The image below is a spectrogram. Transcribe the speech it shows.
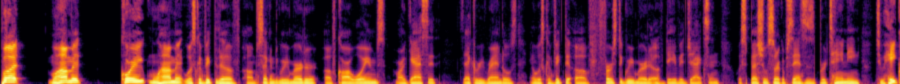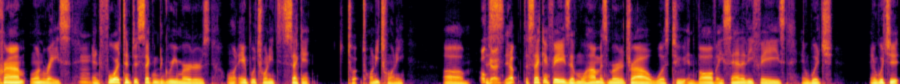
but Muhammad Kori Muhammad was convicted of um, second degree murder of Carl Williams, Mark Gassett, Zackary Randalls, and was convicted of first degree murder of David Jackson with special circumstances pertaining to hate crime on race Mm. and four attempted second degree murders on April 22nd, 2020. Um, the Okay. s- yep. The second phase of Muhammad's murder trial was to involve a sanity phase in which in which it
